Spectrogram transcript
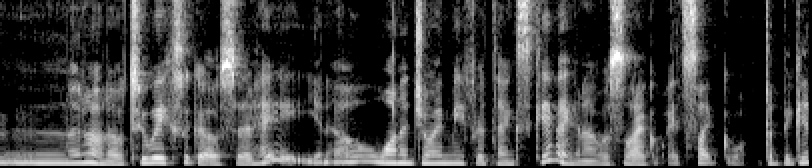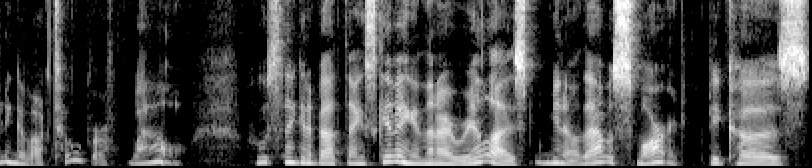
mm, I don't know, two weeks ago said, "Hey, you know, want to join me for Thanksgiving?" And I was like, "It's like the beginning of October. Wow, who's thinking about Thanksgiving?" And then I realized, you know, that was smart because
